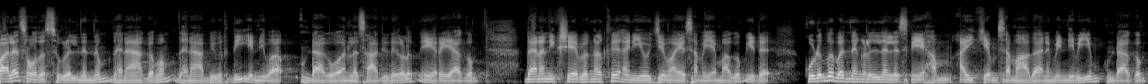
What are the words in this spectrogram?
പല സ്രോതസ്സുകളിൽ നിന്നും ധനാഗമം ധനാഭിവൃദ്ധി എന്നിവ ഉണ്ടാകുവാനുള്ള സാധ്യതകളും ഏറെയാകും. ധനനിക്ഷേപങ്ങൾക്ക് അനുയോജ്യമായ സമയമാകും ഇത്. കുടുംബ ബന്ധങ്ങളിൽ നല്ല സ്നേഹം ഐക്യം സമാധാനം എന്നിവയും ഉണ്ടാകും.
